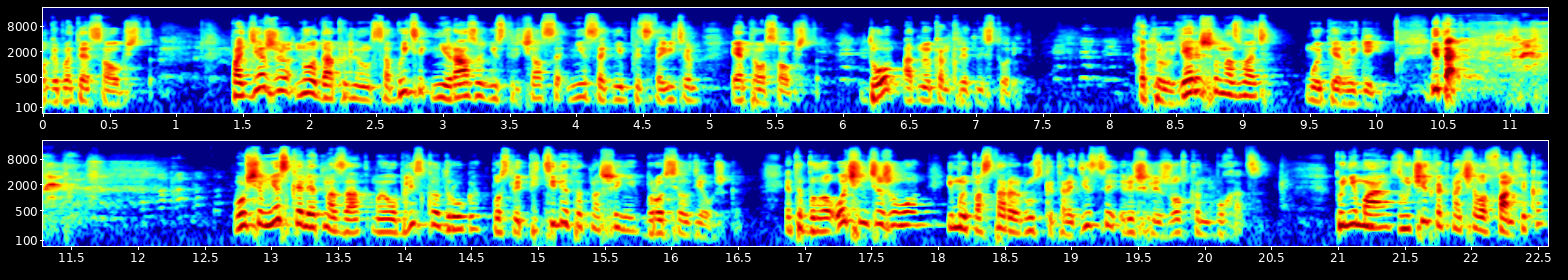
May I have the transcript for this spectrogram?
ЛГБТ-сообщество. Поддерживаю, но до определенных событий ни разу не встречался ни с одним представителем этого сообщества. До одной конкретной истории, которую я решил назвать «Мой первый гей». Итак, в общем, несколько лет назад моего близкого друга после пяти лет отношений бросила девушка. Это было очень тяжело, и мы по старой русской традиции решили жестко набухаться. Понимаю, звучит как начало фанфика.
